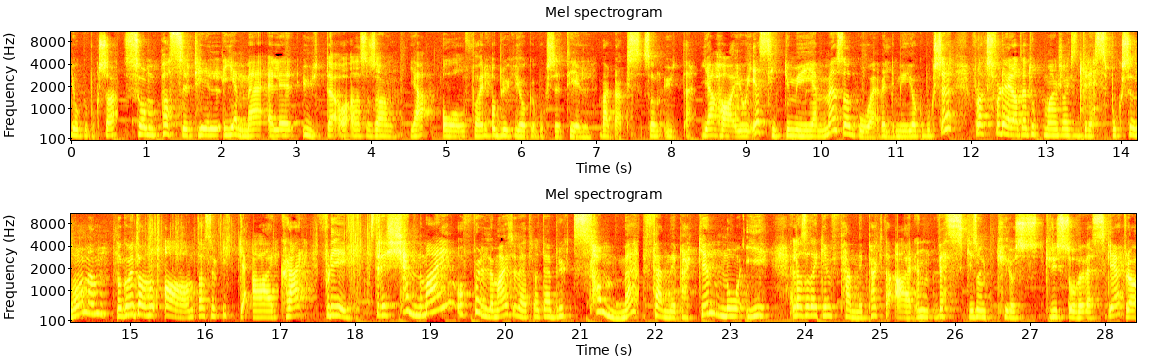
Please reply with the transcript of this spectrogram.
joggebuksa som passer til hjemme eller ute, og altså sånn, er all for å bruke joggebukse til hverdags, sånn ute. Jeg har jo, jeg sitter jo mye hjemme, så da går jeg veldig mye i joggebukse. Flaks for dere at jeg tok på meg en slags dressbukse nå, men nå kan vi ta noe annet da, som ikke er klær. Fordi hvis dere kjenner meg og følger meg, så vet dere at jeg har brukt samme fannypacken nå i Eller altså, det er ikke en fannypack, det er en veske, sånn kryss over veske fra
